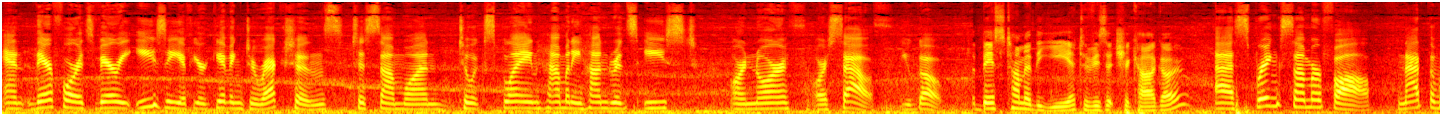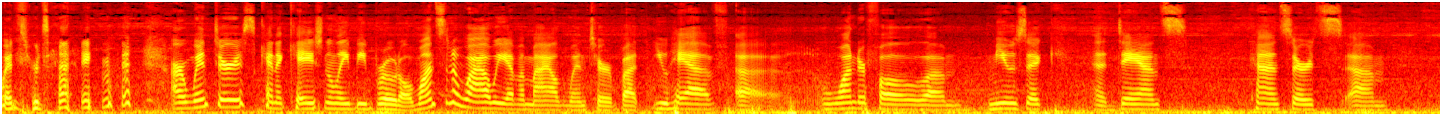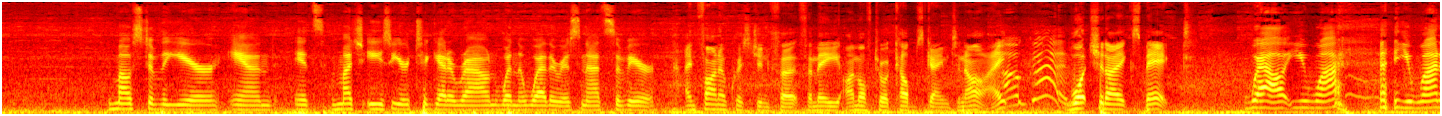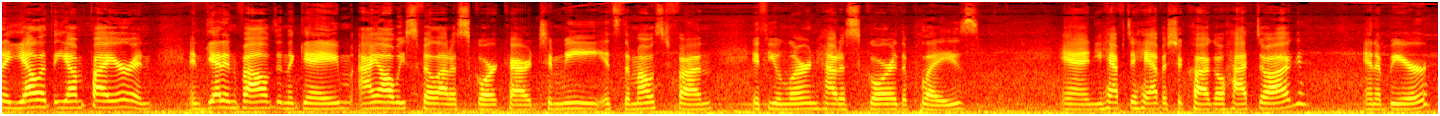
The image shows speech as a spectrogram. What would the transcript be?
And therefore, it's very easy if you're giving directions to someone to explain how many hundreds east or north or south you go. The best time of the year to visit Chicago? Uh, spring, summer, fall not the winter time. Our winters can occasionally be brutal. Once in a while, we have a mild winter, but you have uh, wonderful um, music, uh, dance, concerts um, most of the year, and it's much easier to get around when the weather is not severe. And final question for, for me I'm off to a Cubs game tonight. Oh, good. What should I expect? Well, you want. you want to yell at the umpire and and get involved in the game. I always fill out a scorecard. To me, it's the most fun if you learn how to score the plays. And you have to have a Chicago hot dog and a beer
